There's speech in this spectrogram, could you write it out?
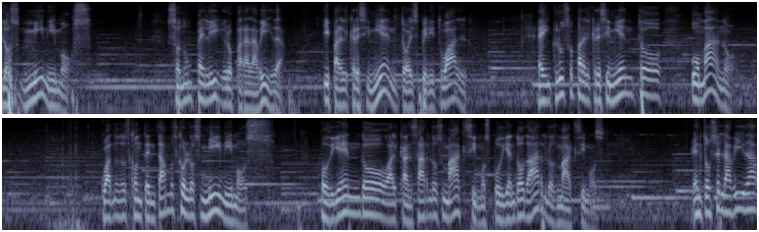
los mínimos son un peligro para la vida y para el crecimiento espiritual e incluso para el crecimiento humano. Cuando nos contentamos con los mínimos, pudiendo alcanzar los máximos, pudiendo dar los máximos, entonces la vida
